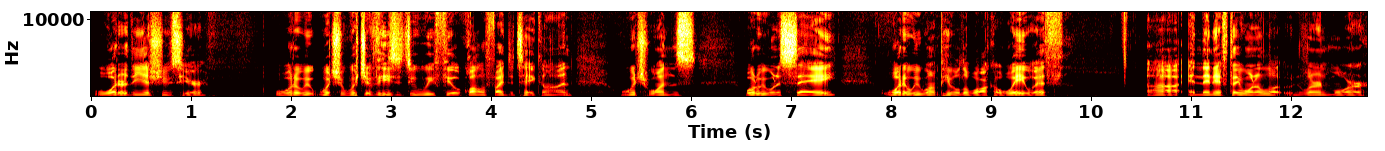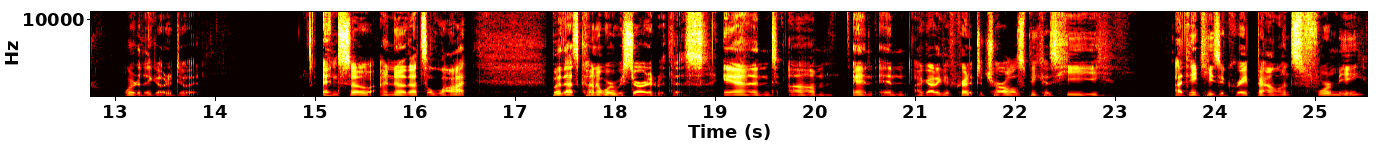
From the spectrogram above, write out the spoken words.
what are the issues here? What do we which which of these do we feel qualified to take on? Which ones? What do we want to say? What do we want people to walk away with? Uh, and then if they want to lo- learn more, where do they go to do it? And so I know that's a lot, but that's kind of where we started with this. And um, and and I got to give credit to Charles because he, I think he's a great balance for me,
